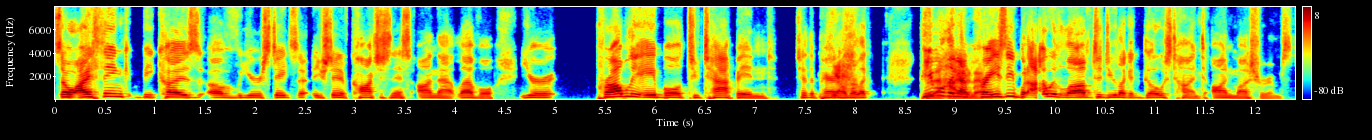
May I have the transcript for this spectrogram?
So I think because of your states, your state of consciousness on that level, you're probably able to tap in to the paranormal. Yeah. Like people think I'm level. crazy, but I would love to do like a ghost hunt on mushrooms.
